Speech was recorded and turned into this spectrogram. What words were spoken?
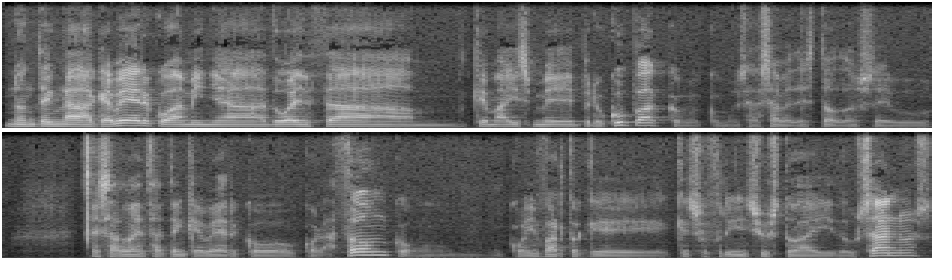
non ten nada que ver coa miña doenza que máis me preocupa, como, como xa sabedes todos, eu esa doenza ten que ver co corazón, co, co infarto que, que sufrín xusto hai dous anos.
